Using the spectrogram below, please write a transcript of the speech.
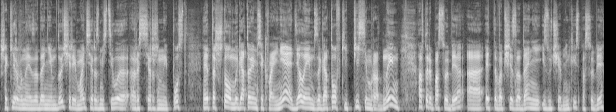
Шокированная заданием дочери, мать разместила рассерженный пост. «Это что, мы готовимся к войне? Делаем заготовки писем родным?» Авторы пособия, а это вообще задание из учебника, из пособия,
